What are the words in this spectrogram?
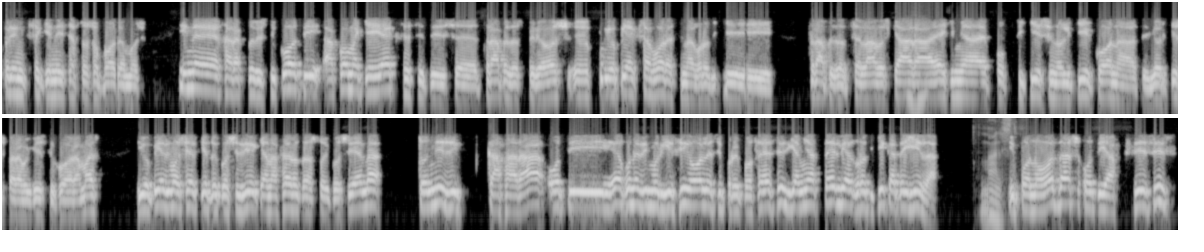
πριν ξεκινήσει αυτός ο πόλεμος. Είναι χαρακτηριστικό ότι ακόμα και η έκθεση της ε, Τράπεζας Πυραιός, ε, που η οποία εξαγόρασε την αγροτική Τράπεζα της Ελλάδος και άρα έχει μια εποπτική συνολική εικόνα της γεωργικής παραγωγής στη χώρα μας η οποία δημοσιεύτηκε το 22 και αναφέρονταν στο 21 τονίζει καθαρά ότι έχουν δημιουργηθεί όλες οι προϋποθέσεις για μια τέλεια αγροτική καταιγίδα Μάλιστα. υπονοώντας ότι οι αυξήσεις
